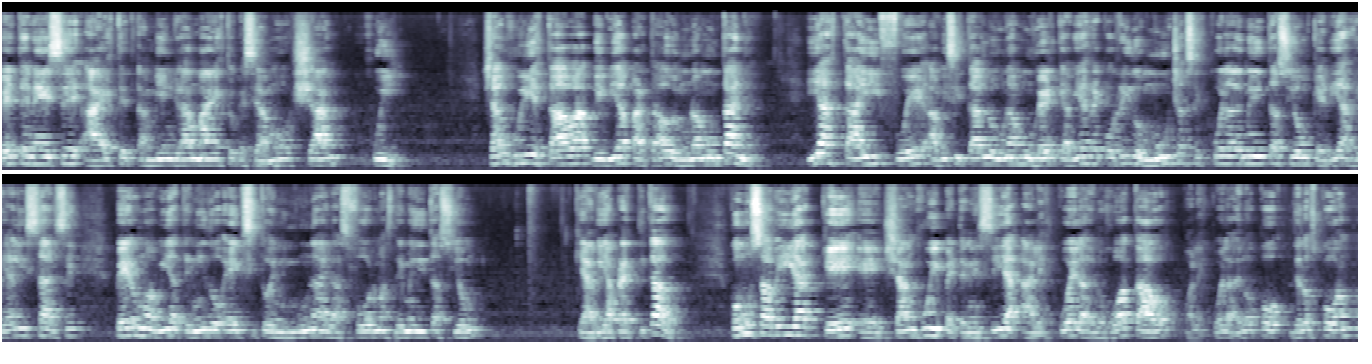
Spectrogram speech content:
pertenece a este también gran maestro que se llamó Shang Hui. Shang Hui estaba, vivía apartado en una montaña y hasta ahí fue a visitarlo una mujer que había recorrido muchas escuelas de meditación, quería realizarse, pero no había tenido éxito en ninguna de las formas de meditación que había practicado. Como sabía que eh, Shang Hui pertenecía a la escuela de los Huatao o a la escuela de los, de los Koan,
